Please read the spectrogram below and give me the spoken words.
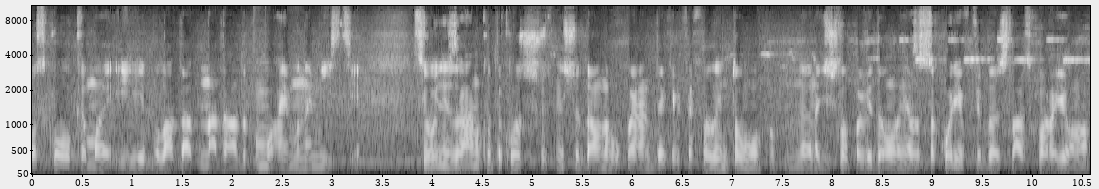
осколками, і була надана допомога йому на місці. Сьогодні зранку також нещодавно, буквально декілька хвилин тому, надійшло повідомлення з Сокорівки Береславського району,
